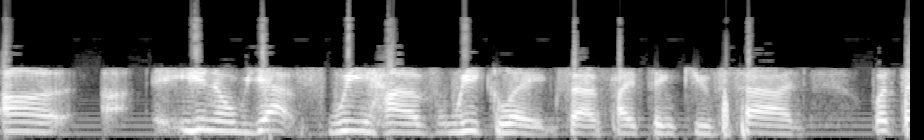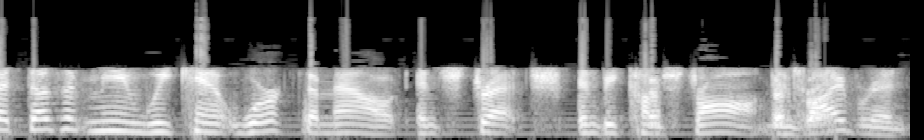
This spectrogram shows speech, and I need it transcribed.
Uh, you know, yes, we have weak legs, as I think you've said, but that doesn't mean we can't work them out and stretch and become That's- strong that's and right. vibrant.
